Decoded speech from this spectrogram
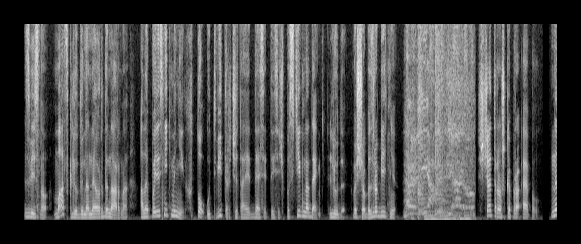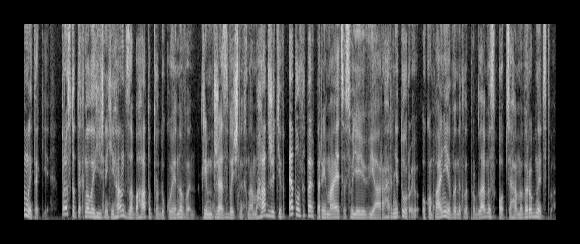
Звісно, маск людина неординарна, але поясніть мені, хто у Твіттер читає 10 тисяч постів на день. Люди, ви що, безробітні? Ще трошки про Apple. Не ми такі, просто технологічний гігант забагато продукує новин. Крім вже звичних нам гаджетів, Apple тепер переймається своєю VR-гарнітурою. У компанії виникли проблеми з обсягами виробництва.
